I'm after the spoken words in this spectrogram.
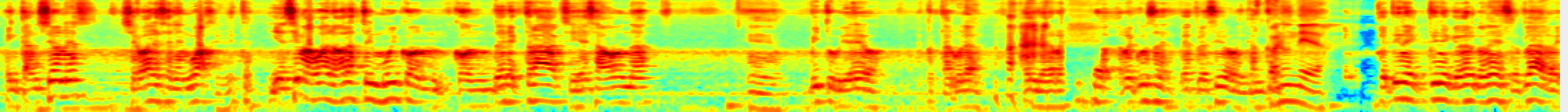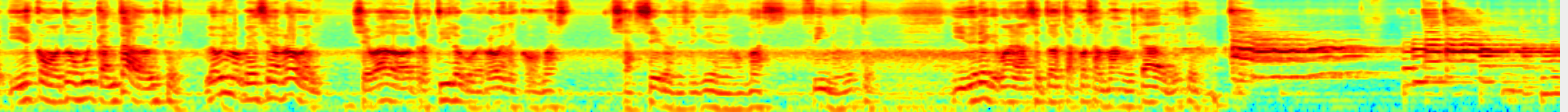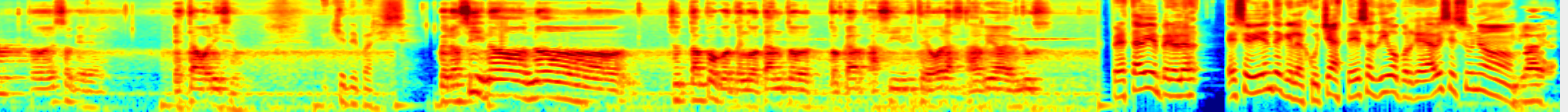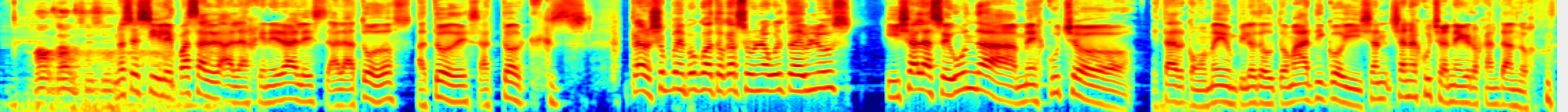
en canciones, llevar ese lenguaje, ¿viste? Y encima, bueno, ahora estoy muy con, con Derek Tracks y esa onda. Eh, vi tu video, espectacular. El de recursos, recursos expresivos me encantó Con un dedo. que tiene, tiene que ver con eso, claro. Y es como todo muy cantado, ¿viste? Lo mismo que decía Robin, llevado a otro estilo, porque Robin es como más yacero, si se quiere, o más fino, ¿viste? Y Derek, bueno, hace todas estas cosas más vocales, ¿viste? Todo eso que está buenísimo. ¿Qué te parece? Pero sí, no, no. Yo tampoco tengo tanto tocar así, ¿viste? Horas arriba de blues. Pero está bien, pero lo- es evidente que lo escuchaste. Eso digo porque a veces uno... Claro. No, claro, sí, sí. No sé si le pasa a las generales, a, la, a todos, a todes, a todos. Claro, yo me pongo a tocar sobre una vuelta de blues y ya la segunda me escucho estar como medio en piloto automático y ya, ya no escucho a negros cantando.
